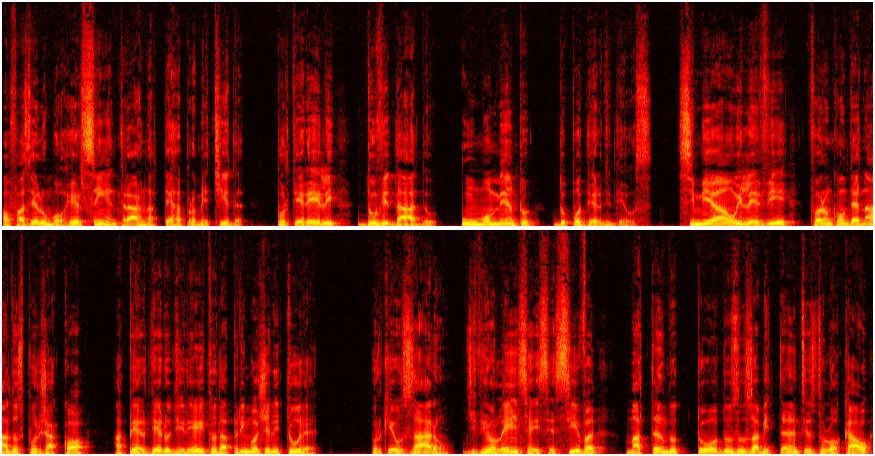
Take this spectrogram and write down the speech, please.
ao fazê-lo morrer sem entrar na terra prometida, por ter ele duvidado um momento do poder de Deus. Simeão e Levi foram condenados por Jacó a perder o direito da primogenitura, porque usaram de violência excessiva matando todos os habitantes do local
